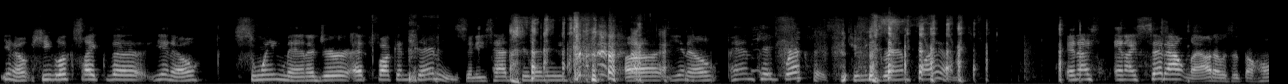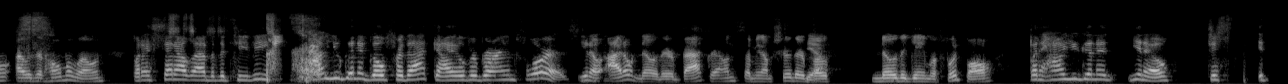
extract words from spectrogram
you know, he looks like the you know swing manager at fucking Denny's, and he's had too many, uh, you know, pancake breakfast, too many grand slams. And I and I said out loud, I was at the home, I was at home alone. But I said out loud to the TV, how are you going to go for that guy over Brian Flores? You know, I don't know their backgrounds. I mean, I'm sure they're Yeah. both know the game of football, but how are you going to, you know, just it,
